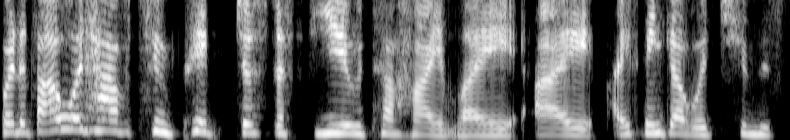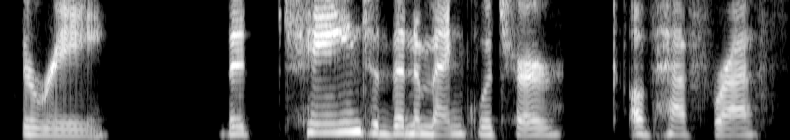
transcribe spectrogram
But if I would have to pick just a few to highlight, I, I think I would choose three. The change in the nomenclature of HFrEF,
